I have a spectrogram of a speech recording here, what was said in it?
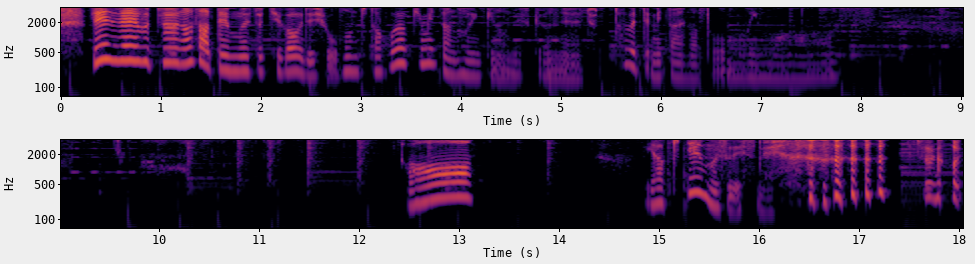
全然普通のさ天むすと違うでしょう。ほんとたこ焼きみたいな雰囲気なんですけどね。ちょっと食べてみたいなと思います。あー。焼き天むすですね。すごい。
